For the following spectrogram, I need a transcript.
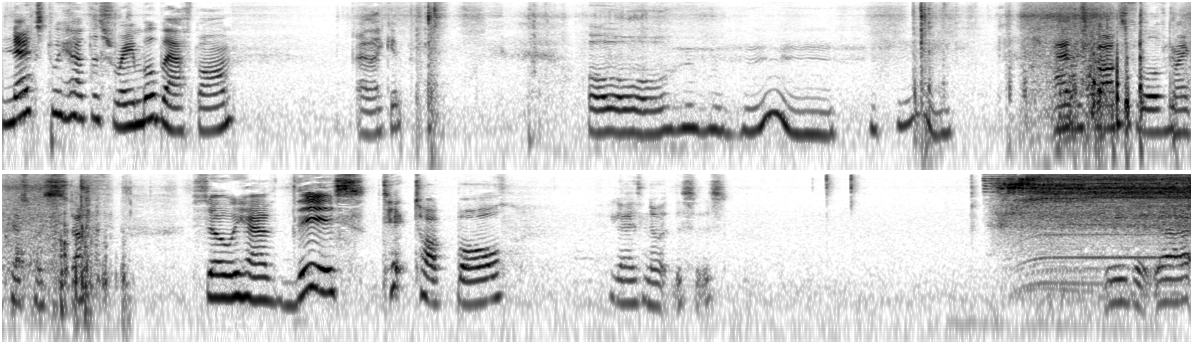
Next, we have this rainbow bath bomb. I like it. Oh, I have this box full of my Christmas stuff. So we have this TikTok ball. You guys know what this is. Like that.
